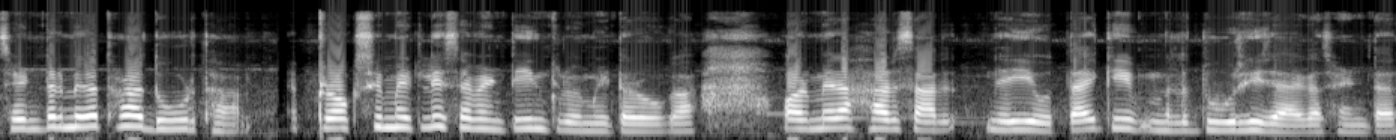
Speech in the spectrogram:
सेंटर मेरा थोड़ा दूर था अप्रॉक्सीमेटली सेवनटीन किलोमीटर होगा। और मेरा हर साल यही होता है कि मतलब दूर ही जाएगा सेंटर।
